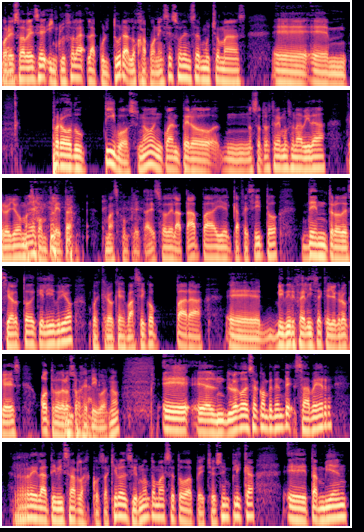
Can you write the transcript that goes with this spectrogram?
Por eso a veces, incluso la, la cultura, los japoneses suelen ser mucho más eh, em, productivos, ¿no? En cuan- pero nosotros tenemos una vida, creo yo, más completa. más completa. Eso de la tapa y el cafecito dentro de cierto equilibrio, pues creo que es básico para eh, vivir felices, que yo creo que es otro de los Importante. objetivos, ¿no? Eh, el- luego de ser competente, saber relativizar las cosas. Quiero decir, no tomarse todo a pecho. Eso implica eh, también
